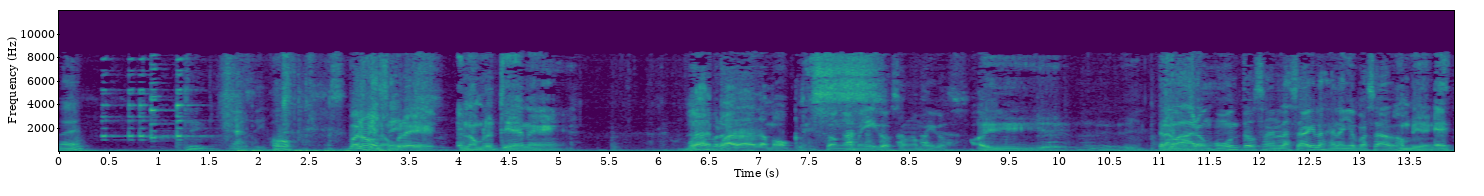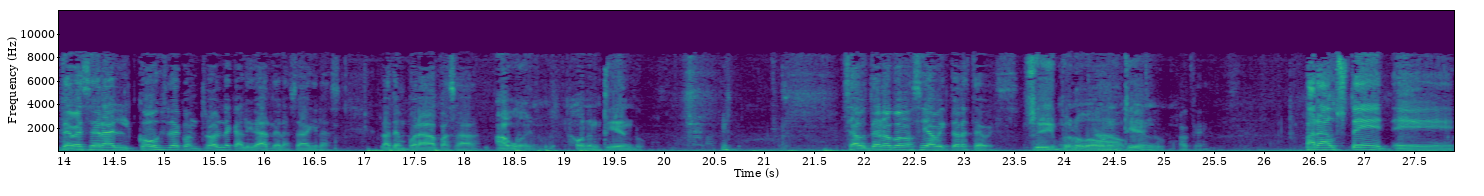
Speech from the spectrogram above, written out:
¿eh? Oh. Bueno, ¿Qué el hombre, el hombre tiene Bueno, la espada de Damocles. Son amigos, son amigos. Ay, eh, Trabajaron juntos en las Águilas el año pasado. También. Esteves era el coach de control de calidad de las Águilas la temporada pasada. Ah, bueno, ahora entiendo. O sea, ¿usted no conocía a Víctor Esteves? Sí, pero ahora Ah, entiendo. Ok. Para usted, eh,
